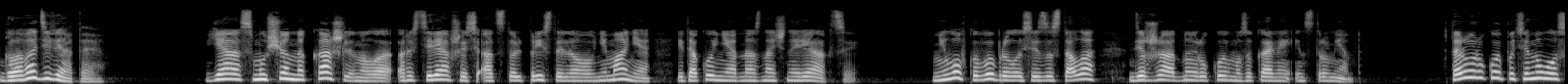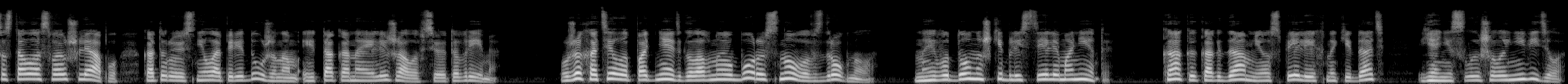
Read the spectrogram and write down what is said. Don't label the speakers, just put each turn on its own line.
Глава девятая. Я смущенно кашлянула, растерявшись от столь пристального внимания и такой неоднозначной реакции. Неловко выбралась из-за стола, держа одной рукой музыкальный инструмент. Второй рукой потянула со стола свою шляпу, которую сняла перед ужином, и так она и лежала все это время. Уже хотела поднять головной убор и снова вздрогнула. На его донышке блестели монеты. Как и когда мне успели их накидать, я не слышала и не видела.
